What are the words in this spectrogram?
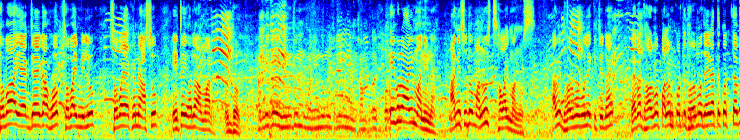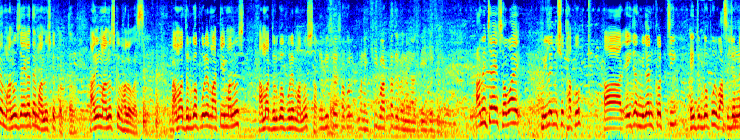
সবাই এক জায়গা হোক সবাই মিলুক সবাই এখানে আসুক এটাই হলো আমার উদ্যোগ। আজকে যে হিন্দু হিন্দু মুসলিম সাম্প্রদায়িক এগুলো আমি মানি না। আমি শুধু মানুষ সবাই মানুষ। আমি ধর্ম বলে কিছু নয় এবার ধর্ম পালন করতে ধর্ম জায়গাতে করতে হবে মানুষ জায়গাতে মানুষকে করতে হবে। আমি মানুষকে ভালোবাসি। আমার দুর্গাপুরে মাটি মানুষ আমার দুর্গাপুরে মানুষ সব। এ বিষয়ে সকল মানে কি বার্তা দেবেন আজকে আমি চাই সবাই মিলেমিশে থাকুক। আর এই যে মিলন করছি এই দুর্গাপুরবাসীর জন্য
